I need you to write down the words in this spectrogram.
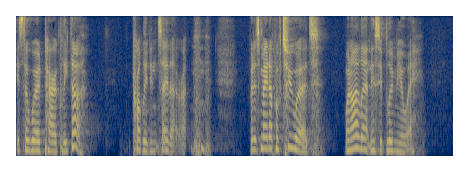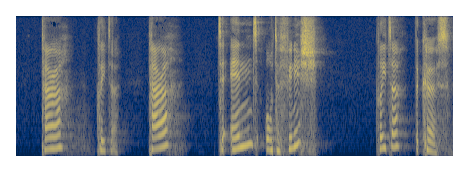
it's the word paraklita. Probably didn't say that right. but it's made up of two words. When I learnt this, it blew me away. Paraklita. Para, to end or to finish. Klita, the curse.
